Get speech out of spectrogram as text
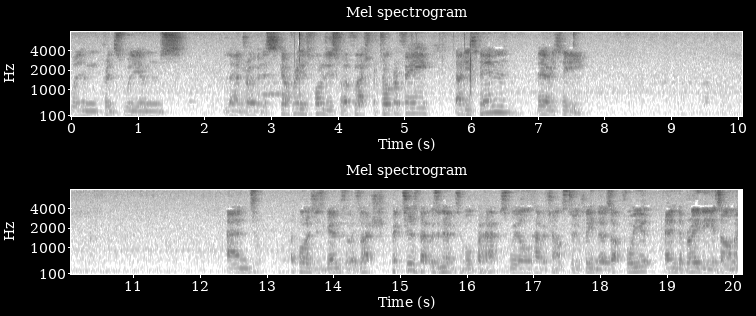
William, Prince William's Land Rover Discovery. Apologies for the flash photography. That is him. There is he. And apologies again for the flash pictures. That was inevitable, perhaps. We'll have a chance to clean those up for you. Enda Brady is our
